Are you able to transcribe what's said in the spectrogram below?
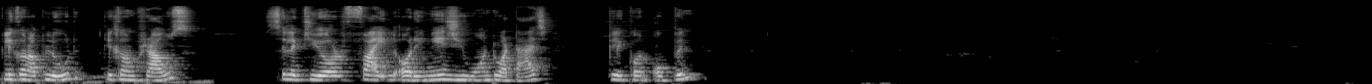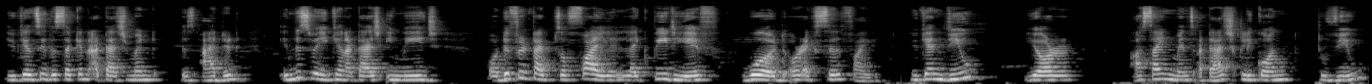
Click on upload. Click on browse. Select your file or image you want to attach. Click on open. You can see the second attachment is added. In this way, you can attach image or different types of file like PDF, Word or Excel file. You can view your assignments attached. Click on to view.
